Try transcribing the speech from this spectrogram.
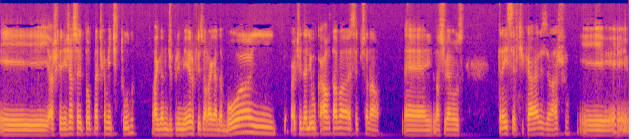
E acho que a gente acertou praticamente tudo, largando de primeiro, fiz uma largada boa e a partir dali o carro estava excepcional. É, nós tivemos três safety cars, eu acho, e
